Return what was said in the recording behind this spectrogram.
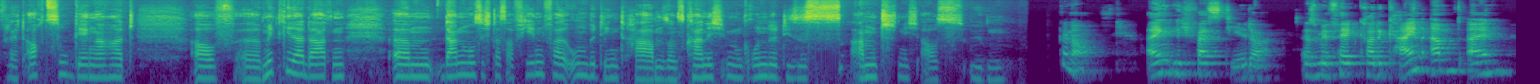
vielleicht auch Zugänge hat auf äh, Mitgliederdaten, ähm, dann muss ich das auf jeden Fall unbedingt haben, sonst kann ich im Grunde dieses Amt nicht ausüben. Genau, eigentlich fast jeder. Also mir fällt gerade kein Amt ein,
